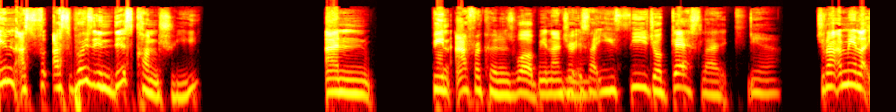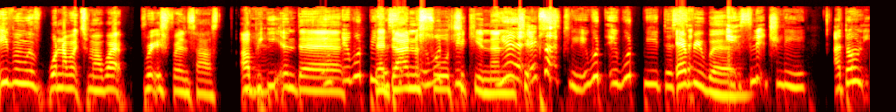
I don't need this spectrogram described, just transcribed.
in I, I suppose in this country and being African as well, being Nigerian, Yeah. it's like you feed your guests. Like yeah. do you know what I mean? Like even with when I went to my white British friend's house, I'll be eating their It, it would be their the dinosaur be- chicken and yeah, chips exactly. It would it would be the everywhere. It's literally. I don't.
